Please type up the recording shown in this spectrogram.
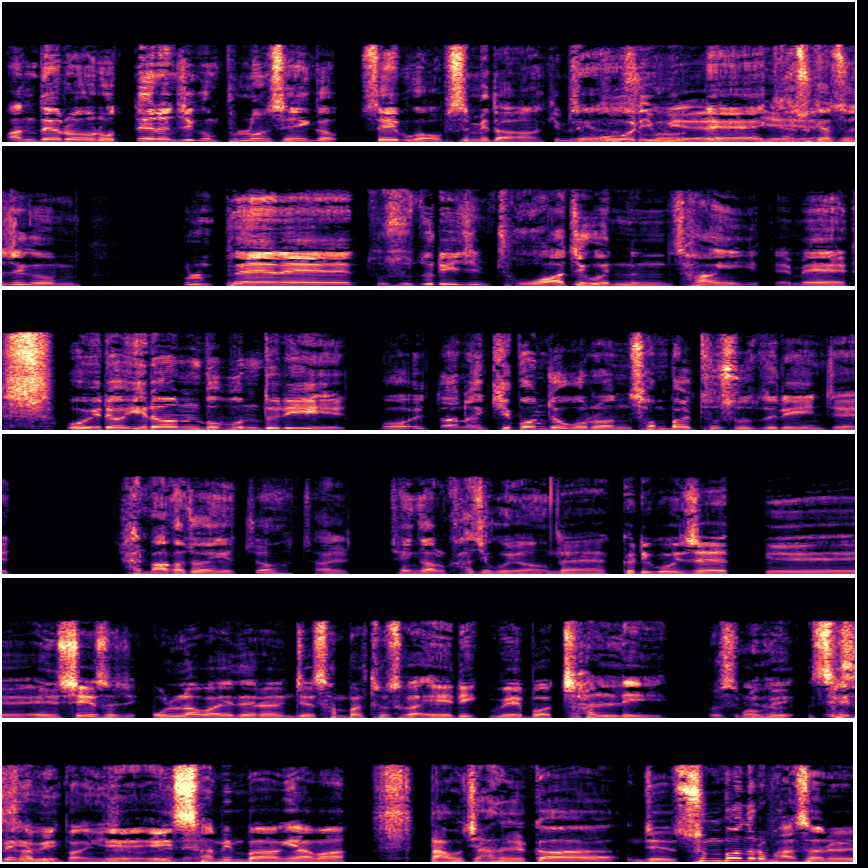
반대로 롯데는 지금 blown 세이가, save가 없습니다. 김승회 선수가. 네, 예. 계속해서 지금 불펜의 투수들이 지금 좋아지고 있는 상황이기 때문에 오히려 이런 부분들이 뭐 일단은 기본적으로는 선발 투수들이 이제 잘 막아줘야겠죠. 잘 책임감을 가지고요. 네. 그리고 이제 그 NC에서 올라와야 되는 이제 선발 투수가 에릭 웨버, 찰리 그렇습니다. 뭐 웨- 세 명의 웨- 방이죠 예, 에이스 3인방이 아마 나오지 않을까 이제 순번으로 봐서는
